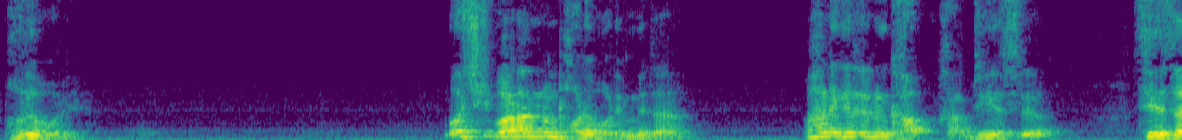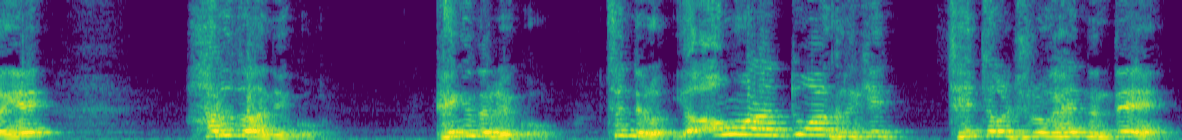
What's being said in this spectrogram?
버려버려요. 멋있게 말하면 버려버립니다. 하나님께서는 갚으겠어요? 세상에 하루도 아니고 백년도 아니고 천대로 영원한 동안 그렇게 재정을 주려고 했는데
